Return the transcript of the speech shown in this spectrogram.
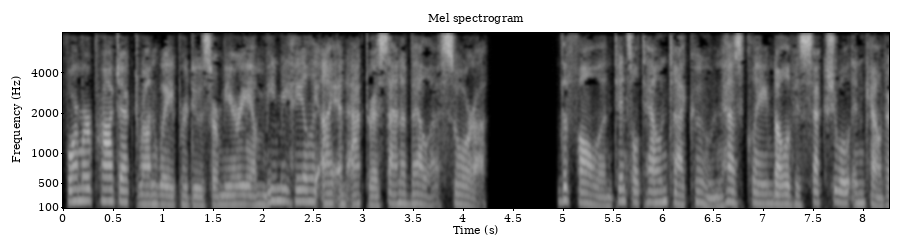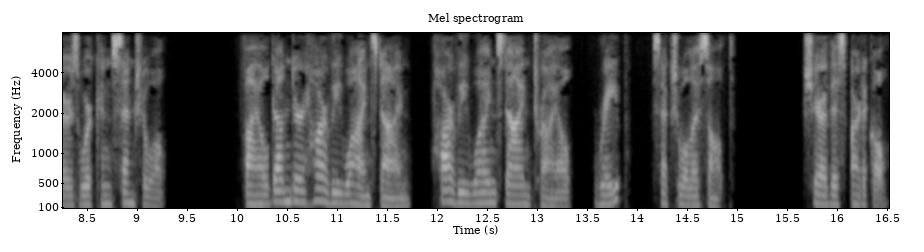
former Project Runway producer Miriam Mimi Haleyi and actress Annabella Sciorra. The fallen Tinseltown tycoon has claimed all of his sexual encounters were consensual. Filed under Harvey Weinstein, Harvey Weinstein trial, rape, sexual assault. Share this article.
